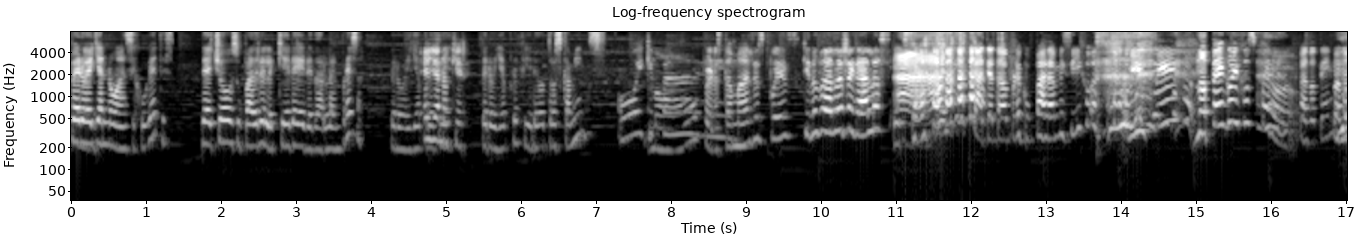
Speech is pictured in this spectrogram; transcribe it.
Pero ella no hace juguetes. De hecho, su padre le quiere heredar la empresa. Pero ella, Ella no quiere. Pero ella prefiere otros caminos. ¡Uy, qué no, padre! pero está mal después. ¿Quién nos va a dar los regalos? Ah, Katia toda preocupada, mis hijos. Mis hijos. No tengo hijos, pero Cuando tenga. cuando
